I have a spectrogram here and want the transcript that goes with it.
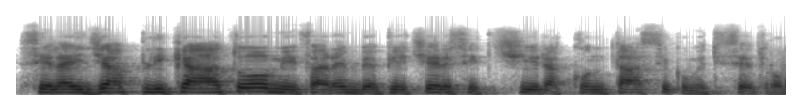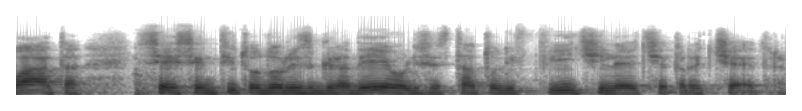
Se l'hai già applicato mi farebbe piacere se ci raccontassi come ti sei trovata, se hai sentito odori sgradevoli, se è stato difficile, eccetera, eccetera.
